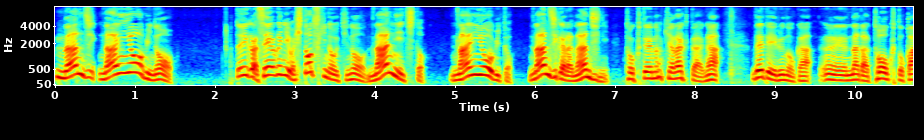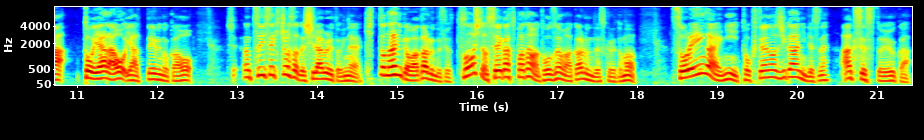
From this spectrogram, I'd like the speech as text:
何時何曜日のというか正確に言えば一月のうちの何日と何曜日と何時から何時に特定のキャラクターが出ているのか、うん、なんかトークとかとやらをやっているのかを、追跡調査で調べるとね、きっと何かわかるんですよ。その人の生活パターンは当然わかるんですけれども、それ以外に特定の時間にですね、アクセスというか、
